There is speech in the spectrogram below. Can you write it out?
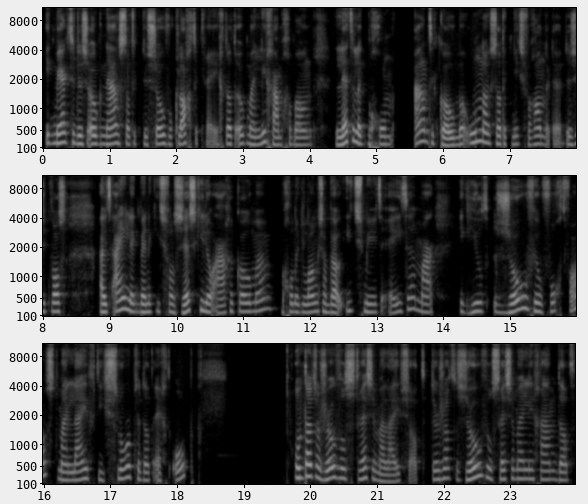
ik merkte dus ook naast dat ik dus zoveel klachten kreeg, dat ook mijn lichaam gewoon letterlijk begon aan te komen, ondanks dat ik niks veranderde. Dus ik was uiteindelijk ben ik iets van 6 kilo aangekomen. Begon ik langzaam wel iets meer te eten, maar ik hield zoveel vocht vast. Mijn lijf die slorpte dat echt op. Omdat er zoveel stress in mijn lijf zat. Er zat zoveel stress in mijn lichaam dat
